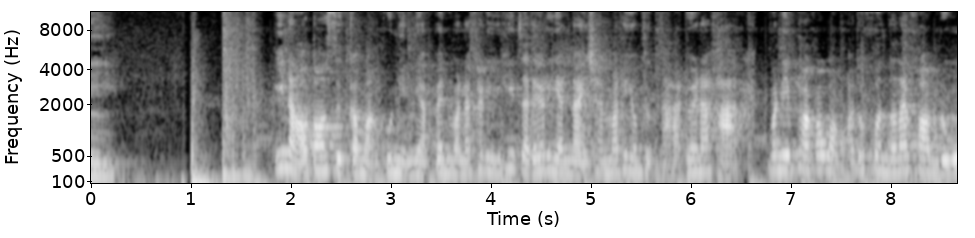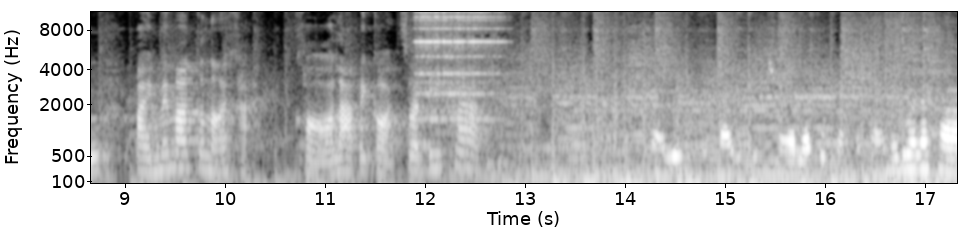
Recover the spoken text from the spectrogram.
ณีอีเหนาตอนศึกกำหมังกุนินเนี่ยเป็นวรรณคดีที่จะได้เรียนในชั้นมัธยมศึกษาด้วยนะคะ วันนี้พลอยก็หวังว่าทุกคนจะได้ความรู้ไปไม่มากก็น้อยค่ะ ขอลาไปก่อน สวัสดีค่ะอย่าลืมกดไลค์กดแชร์และกดติดตามให้ด้วยนะคะ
